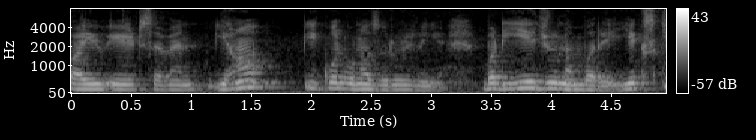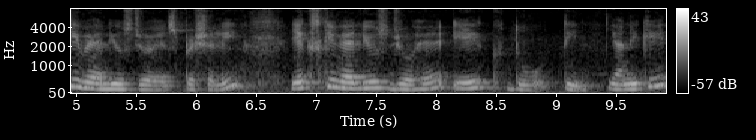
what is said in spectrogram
five eight seven यहाँ इक्वल होना ज़रूरी नहीं है। बट ये जो नंबर है एक्स की वैल्यूज़ जो है स्पेशली एक्स की वैल्यूज़ जो है एक, दो, तीन। यानी कि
